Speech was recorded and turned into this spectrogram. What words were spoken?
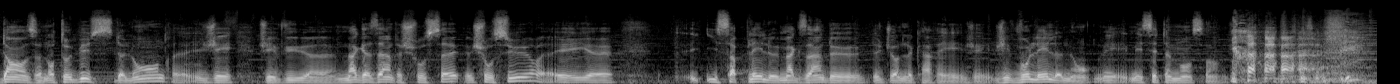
dans un autobus de Londres. J'ai vu un magasin de chaussures et euh, il s'appelait le magasin de, John Le Carré. J'ai volé le nom, mais, mais c'est un mensonge.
